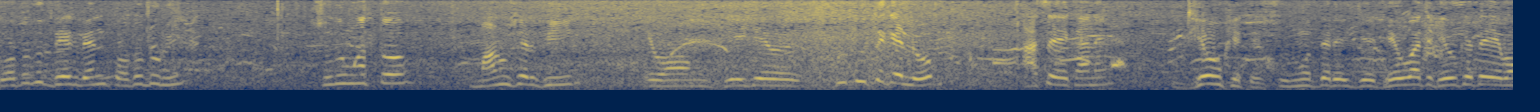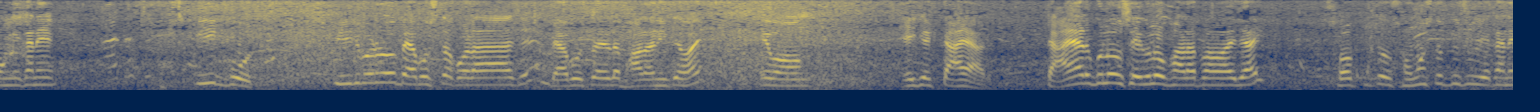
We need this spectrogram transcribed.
যতদূর দেখবেন তত দূরই শুধুমাত্র মানুষের ভিড় এবং যে দূর দূর থেকে লোক আসে এখানে ঢেউ খেতে সমুদ্রের এই যে ঢেউ আছে, ঢেউ খেতে এবং এখানে স্পিড বোট স্পিড বোটেরও ব্যবস্থা করা আছে ব্যবস্থা এটা ভাড়া নিতে হয় এবং এই যে টায়ার, টায়ারগুলোও সেগুলো ভাড়া পাওয়া যায়। সব তো সমস্ত কিছু এখানে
